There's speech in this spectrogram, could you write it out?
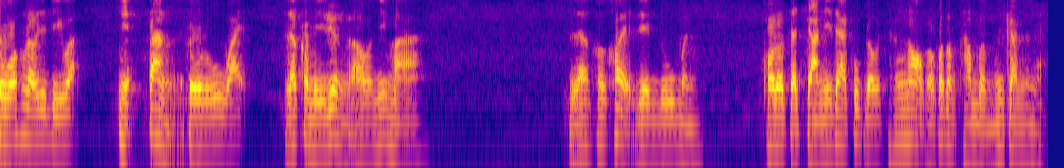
ตัวของเราจะดีว่า เนี่ยตั้งตัวรู้ไว้ แล้วก็มีเรื่องเรานี้มา แล้วค่อยๆเรียนรู้มัน พอเราจัดการนี้ได้ปุ๊บเราข้างนอกเราก็ต้องทำแบบเหมือนกันนั่นแหละ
